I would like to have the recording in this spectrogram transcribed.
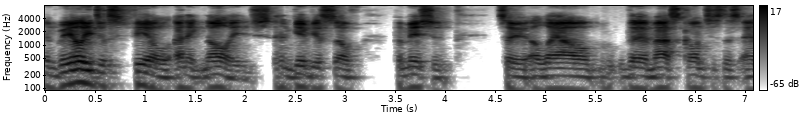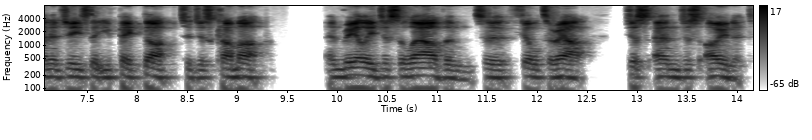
and really just feel and acknowledge and give yourself permission to allow the mass consciousness energies that you picked up to just come up and really just allow them to filter out just and just own it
